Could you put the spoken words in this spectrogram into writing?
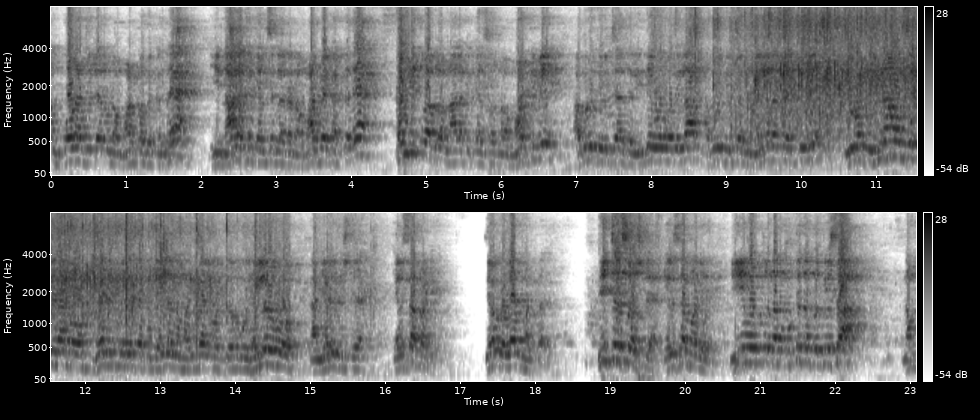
ನಮ್ಮ ಕೋಲಾರ ಜಿಲ್ಲೆಯನ್ನು ನಾವು ಮಾಡ್ಕೋಬೇಕಂದ್ರೆ ಈ ನಾಲ್ಕು ಕೆಲಸಗಳನ್ನ ನಾವು ಮಾಡ್ಬೇಕಾಗ್ತದೆ. ಖಂಡಿತವಾಗ್ಲೂ ನಾಲ್ಕು ಕೆಲಸವನ್ನು ನಾವು ಮಾಡ್ತೀವಿ. ಅಭಿವೃದ್ಧಿ ವಿಚಾರದಲ್ಲಿ ಹಿಂದೆ ಹೋಗೋದಿಲ್ಲ. ಅಭಿವೃದ್ಧಿ ವಿಚಾರದಲ್ಲಿ ಎಲ್ಲದಕ್ಕೆ ಇರ್ತೀವಿ. ಇವತ್ತು ಇನ್ನೂ ಒಂದ್ಸಲಿ ನಾನು ಇರ್ತಕ್ಕಂಥ ಎಲ್ಲ ನಮ್ಮ ಅಧಿಕಾರಿ ವರ್ಗದವ್ರಿಗೂ ಎಲ್ಲರಿಗೂ ನಾನು ಹೇಳಿದಷ್ಟೇ ಕೆಲಸ ಮಾಡಿ. ದೇವರು ಒಳ್ಳೇದು ಮಾಡ್ತಾರೆ. ಟೀಚರ್ಸ್ ಅಷ್ಟೇ, ಕೆಲಸ ಮಾಡಿ. ಇವತ್ತು ನಮ್ಮ ಹುಟ್ಟಿದ ದಿವಸ ನಮ್ಮ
